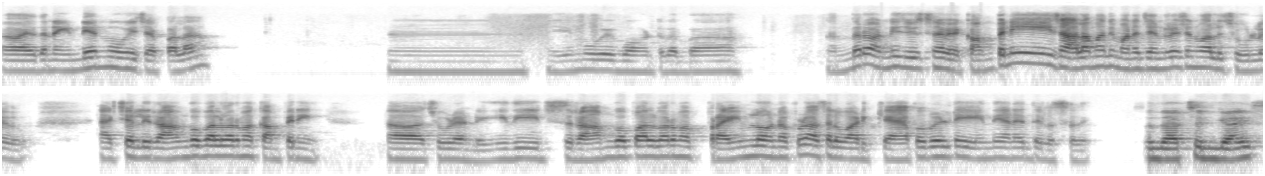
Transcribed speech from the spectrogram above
ఏదైనా ఇండియన్ మూవీ చెప్పాలా? మూవీ బాగుంటదబ్బా. అందరూ అన్ని చూసినవే. కంపెనీ చాలా మంది మన జనరేషన్ వాళ్ళు చూడలేదు. యాక్చువల్లీ రామ్ గోపాల్ వర్మ కంపెనీ చూడండి. ఇది ఇట్స్ రామ్ గోపాల్ వర్మ ప్రైమ్లో ఉన్నప్పుడు అసలు వాడి క్యాపబిలిటీ ఏంది అనేది తెలుస్తుంది. So that's it guys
